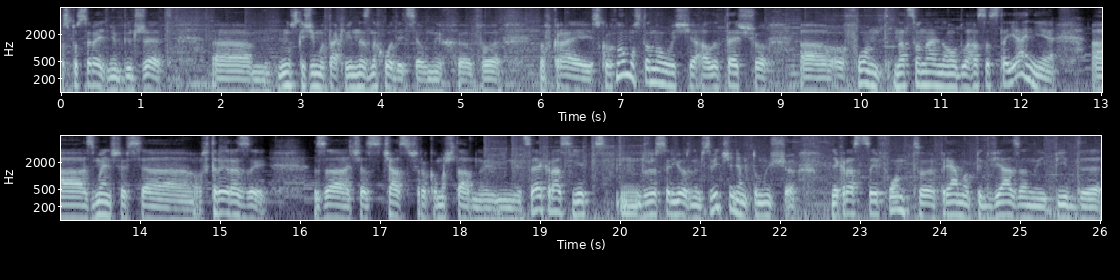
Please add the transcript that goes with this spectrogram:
безпосередньо бюджет. Е, Ну, скажімо так, він не знаходиться в них в вкрай скрутному становищі, але те, що е, фонд національного благосостояння е, зменшився в три рази. За час час широкомасштабної війни це якраз є дуже серйозним свідченням, тому що якраз цей фонд е, прямо підв'язаний під е,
